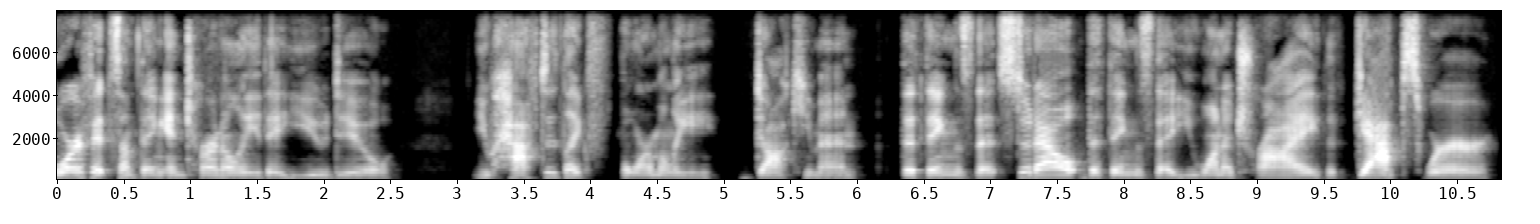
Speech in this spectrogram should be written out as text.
or if it's something internally that you do, you have to like formally document the things that stood out, the things that you want to try, the gaps where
